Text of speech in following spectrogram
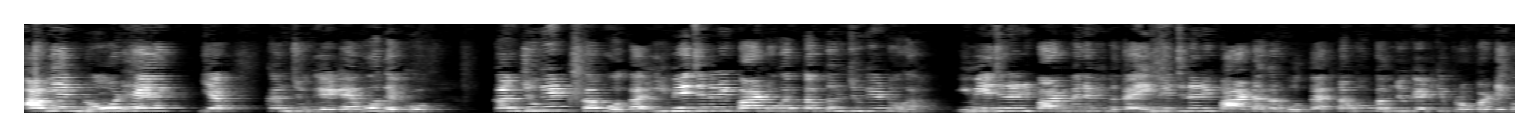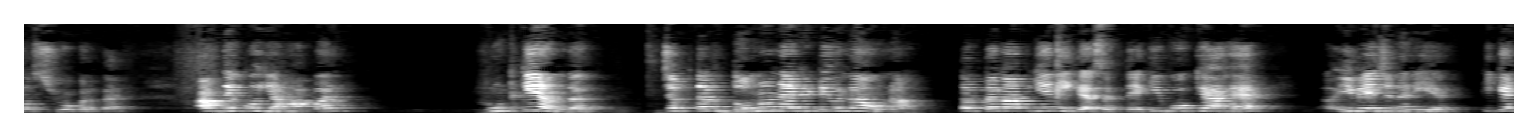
अब ये नोड है, या कंजुगेट है, वो देखो। कंजुगेट कब होता है? इमेजिनरी पार्ट होगा, तब कंजुगेट होगा। इमेजिनरी पार्ट मैंने भी बताया इमेजिनरी पार्ट अगर होता है, तब वो कंजुगेट की प्रॉपर्टी को शो करता है। अब देखो, यहाँ पर रूट के अंदर, जब तक दोनों नेगेटिव ना हो ना तब तक आप ये नहीं कह सकते कि वो क्या है? इमेजिनरी है, ठीक है?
